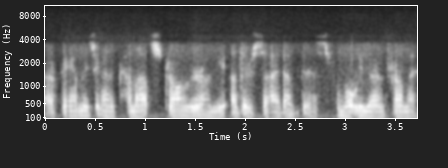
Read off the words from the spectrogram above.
our families are going to come out stronger on the other side of this from what we learned from it.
